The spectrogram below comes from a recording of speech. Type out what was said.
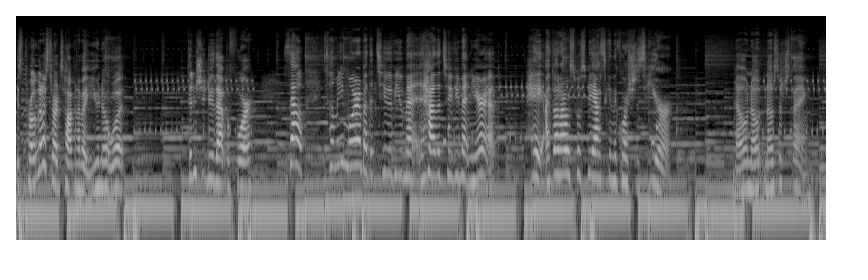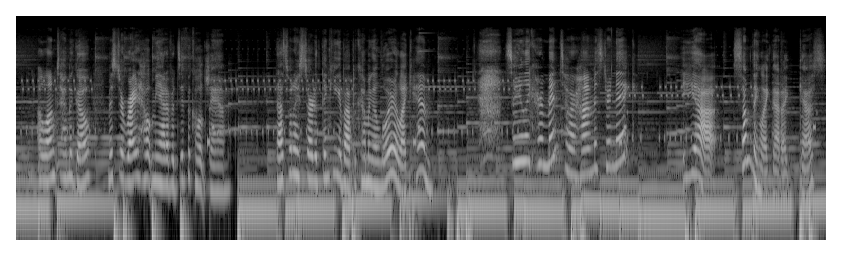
is Pearl gonna start talking about you know what? Didn't she do that before? So, tell me more about the two of you met how the two of you met in Europe. Hey, I thought I was supposed to be asking the questions here. No, no, no such thing. A long time ago, Mr. Wright helped me out of a difficult jam. That's when I started thinking about becoming a lawyer like him. So you're like her mentor, huh, Mr. Nick? Yeah, something like that, I guess.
